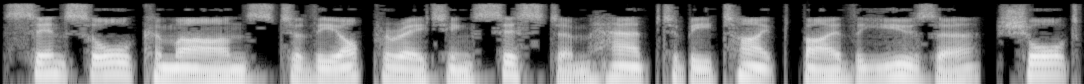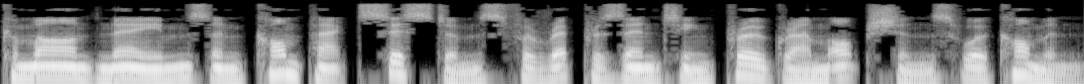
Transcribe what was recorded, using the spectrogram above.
Since all commands to the operating system had to be typed by the user, short command names and compact systems for representing program options were common.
